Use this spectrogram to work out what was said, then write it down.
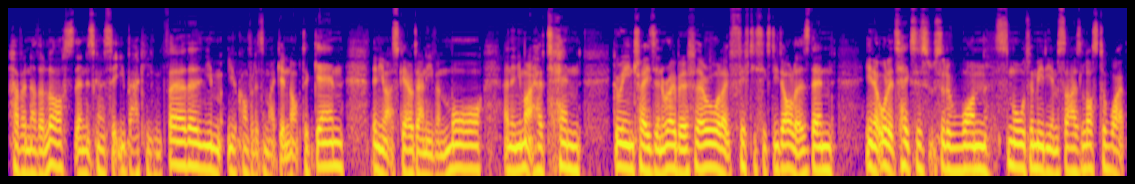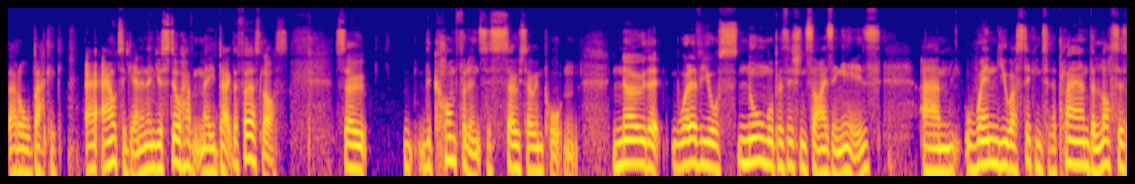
have another loss, then it's going to set you back even further, and you, your confidence might get knocked again. Then you might scale down even more, and then you might have 10 green trades in a row. But if they're all like 50 $60, then you know all it takes is sort of one small to medium sized loss to wipe that all back out again, and then you still haven't made back the first loss. So the confidence is so so important. Know that whatever your normal position sizing is, um, when you are sticking to the plan, the losses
